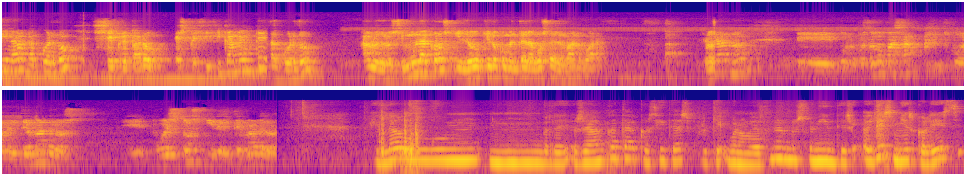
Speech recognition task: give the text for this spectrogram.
Medicina, ¿de acuerdo? Se preparó específicamente, ¿de acuerdo? Hablo de los simulacros y luego quiero comentar la cosa del manual. Eh, bueno, pues todo pasa con el tema de los eh, puestos y del tema de los... Hello, mm, vale, os voy a contar cositas porque, bueno, me voy a poner unos pendientes. Hoy es miércoles,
